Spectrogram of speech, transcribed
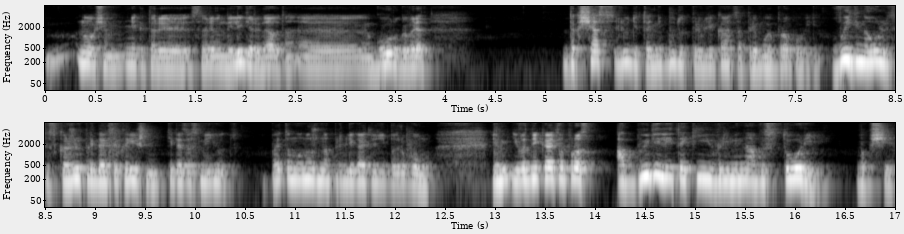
ну, в общем, некоторые современные лидеры, да, вот, э, гуру говорят, так сейчас люди-то не будут привлекаться прямой проповедью. Выйди на улицу, скажи, предайся Кришне, тебя засмеют. Поэтому нужно привлекать людей по-другому. И, и возникает вопрос, а были ли такие времена в истории вообще,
